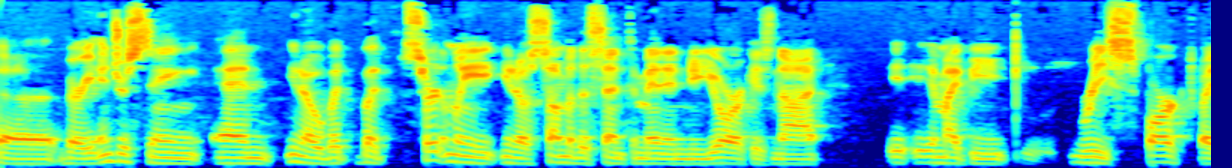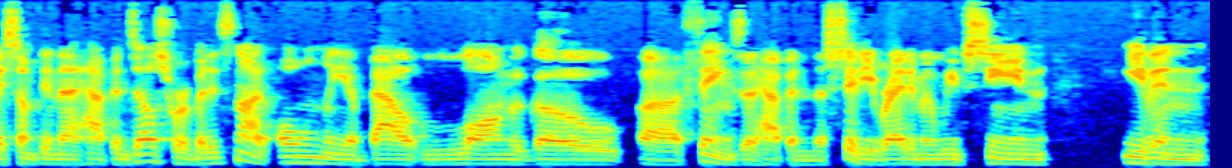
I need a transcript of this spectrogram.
uh, very interesting, and you know, but but certainly, you know, some of the sentiment in New York is not it, it might be re-sparked by something that happens elsewhere, but it's not only about long ago uh, things that happened in the city, right? I mean, we've seen even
